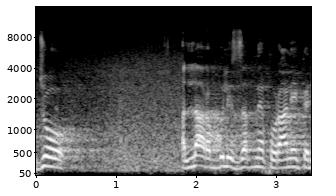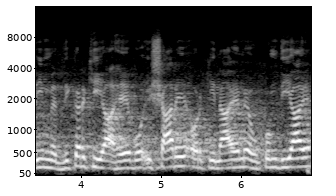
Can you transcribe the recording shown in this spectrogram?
जो अल्लाह रब्बुल इज़्ज़त ने कुरान करीम में ज़िक्र किया है, वो इशारे और किनाए में हुक्म दिया है।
